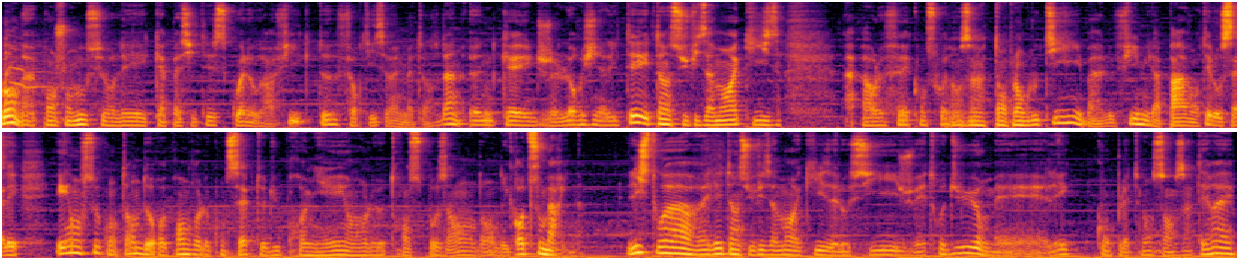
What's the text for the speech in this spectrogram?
Bon, ben, penchons-nous sur les capacités squalographiques de 47 Matters Dan Uncage. L'originalité est insuffisamment acquise. À part le fait qu'on soit dans un temple englouti, ben, le film il n'a pas inventé l'eau salée, et on se contente de reprendre le concept du premier en le transposant dans des grottes sous-marines. L'histoire, elle est insuffisamment acquise elle aussi, je vais être dur, mais elle est complètement sans intérêt.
